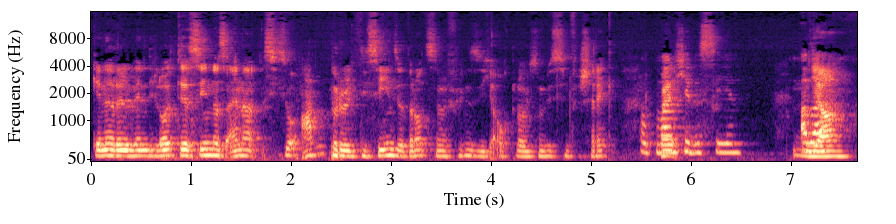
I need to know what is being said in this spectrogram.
Generell, wenn die Leute ja sehen, dass einer sie so abbrüllt, die sehen sie ja trotzdem, dann fühlen sie sich auch, glaube ich, so ein bisschen verschreckt. Ob Weil- manche das sehen. Aber ja.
